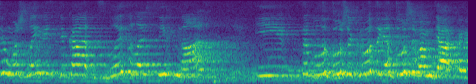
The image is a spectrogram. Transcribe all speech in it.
цю можливість, яка зблизила всіх нас. І це було дуже круто. Я дуже вам дякую.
